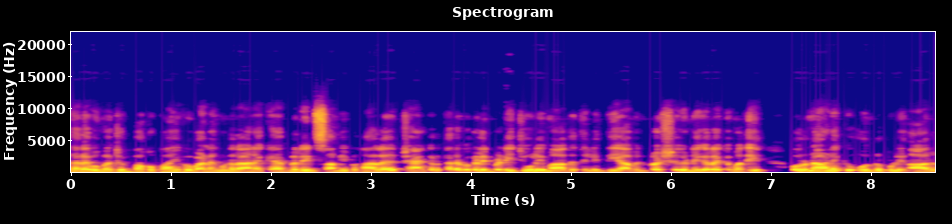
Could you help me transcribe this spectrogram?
தரவு மற்றும் பகுப்பாய்வு வழங்குனரான கேப்லரின் சமீபகால டேங்கர் தரவுகளின்படி ஜூலை மாதத்தில் இந்தியாவின் ரஷ்ய எண்ணெய் இறக்குமதி ஒரு நாளைக்கு ஒன்று புள்ளி ஆறு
